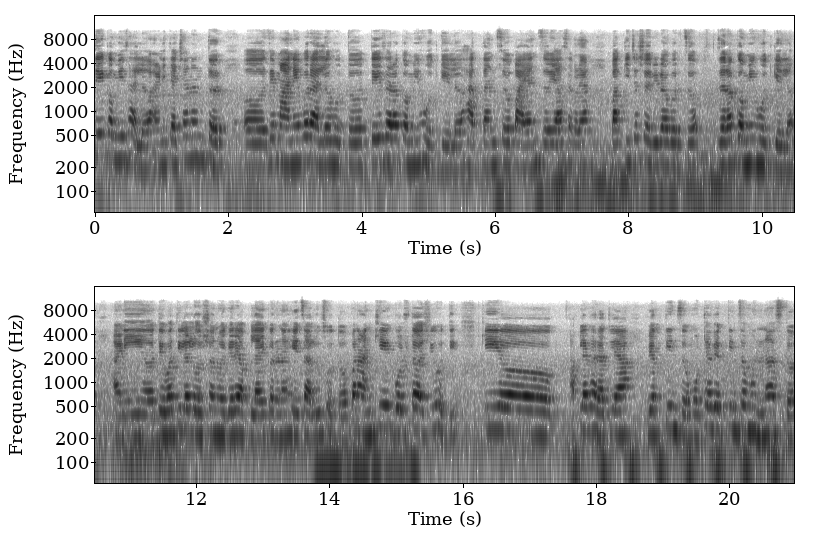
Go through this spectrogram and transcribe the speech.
ते कमी झालं आणि त्याच्यानंतर जे मानेवर आलं होतं ते जरा कमी होत गेलं. हातांचं पायांचं या सगळ्या बाकीच्या शरीरावरचं जरा कमी होत गेलं. आणि तेव्हा तिला लोशन वगैरे अप्लाय करणं हे चालूच होतं. पण आणखी एक गोष्ट अशी होती की आपल्या घरातल्या व्यक्तींचं मोठ्या व्यक्तींचं म्हणणं असतं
